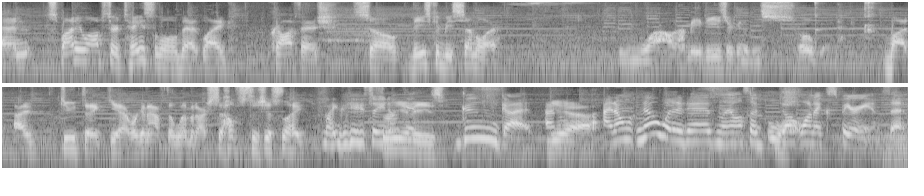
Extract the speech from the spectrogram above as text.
And spiny lobster tastes a little bit like crawfish, so these could be similar. Wow, I mean, these are gonna be so good. But I do think, yeah, we're gonna have to limit ourselves to just like Like you, so you don't three of these. goon gut. I don't- Yeah. I don't know what it is, and I also don't want to experience it.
